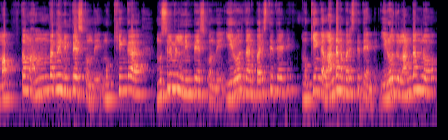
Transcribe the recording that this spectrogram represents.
మొత్తం అందరినీ నింపేసుకుంది. ముఖ్యంగా ముస్లింలు నింపేసుకుంది. ఈరోజు దాని పరిస్థితి ఏంటి? ముఖ్యంగా లండన్ పరిస్థితి ఏంటి? ఈరోజు లండన్లో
